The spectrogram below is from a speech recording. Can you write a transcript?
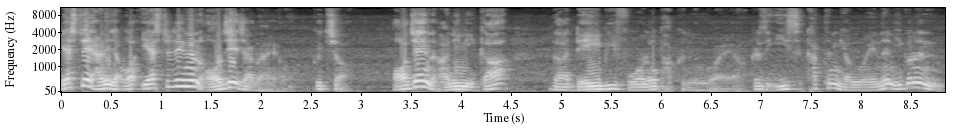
yesterday 아니죠. 어, yesterday는 어제잖아요. 그쵸? 어제는 아니니까 the day before로 바꾸는 거예요. 그래서 이 같은 경우에는 이거는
